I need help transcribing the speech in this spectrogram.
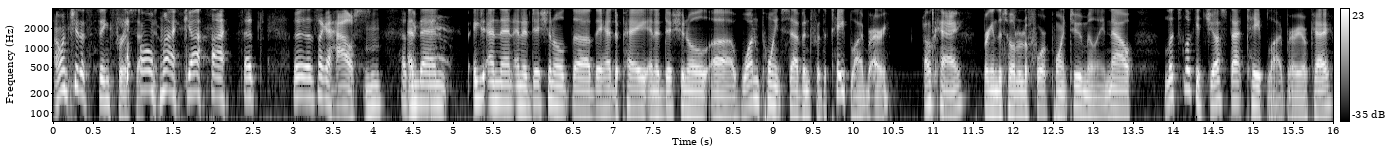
I want you to think for a second. Oh my god. That's that's like a house. That's and like, then and then an additional uh, they had to pay an additional uh, 1.7 for the tape library. Okay. bringing the total to 4.2 million. Now let's look at just that tape library okay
